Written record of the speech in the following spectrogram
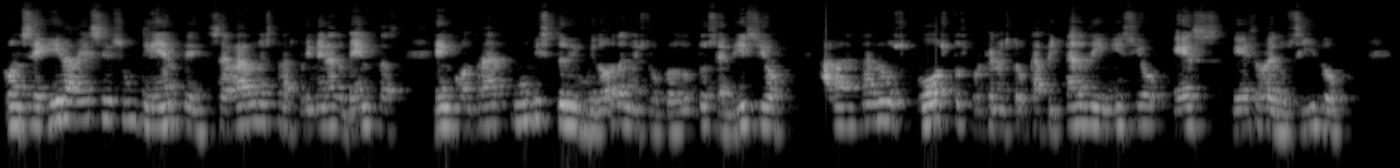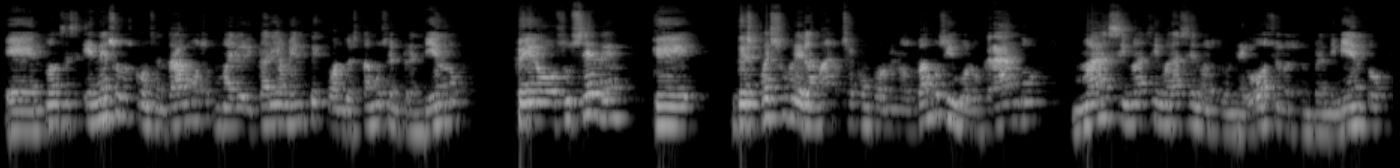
conseguir a veces un cliente, cerrar nuestras primeras ventas, encontrar un distribuidor de nuestro producto o servicio, abaratar los costos porque nuestro capital de inicio es, es reducido. Eh, entonces, en eso nos concentramos mayoritariamente cuando estamos emprendiendo, pero sucede que después sobre la marcha, conforme nos vamos involucrando más y más y más en nuestro negocio, en nuestro emprendimiento,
